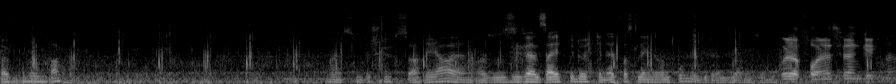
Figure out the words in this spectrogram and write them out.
Einfach nur ein Bug. Das ist ein bestimmtes Areal. Also es ist ja seit wir durch den etwas längeren Tunnel wieder gegangen sind. Oder vorne ist wieder ein Gegner.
